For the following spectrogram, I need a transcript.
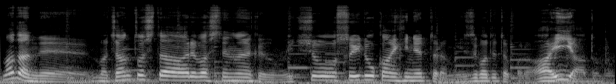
まだね、まあ、ちゃんとしたあれはしてないけども一応水道管ひねったら水が出たからあいいやと思って。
